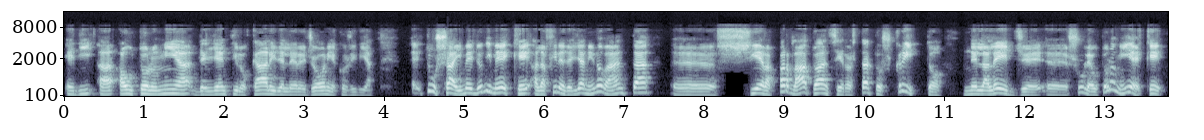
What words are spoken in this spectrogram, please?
e di uh, autonomia degli enti locali, delle regioni e così via. Eh, tu sai meglio di me che alla fine degli anni 90 eh, si era parlato, anzi era stato scritto nella legge eh, sulle autonomie che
